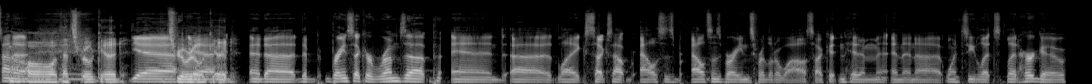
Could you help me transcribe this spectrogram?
kind of. Oh, that's real good. Yeah, it's real, yeah. real good. And uh, the brain sucker runs up and uh, like sucks out Alice's Allison's brains for a little while, so I couldn't hit him. And then uh, once he lets let her go,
